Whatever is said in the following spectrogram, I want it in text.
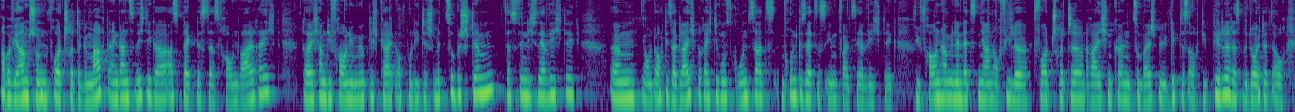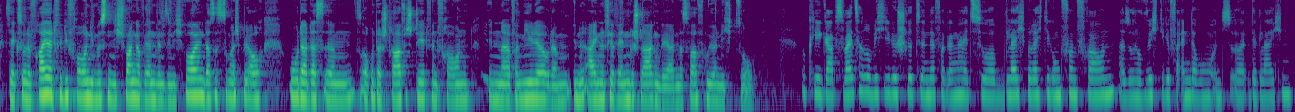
Aber wir haben schon Fortschritte gemacht. Ein ganz wichtiger Aspekt ist das Frauenwahlrecht. Dadurch haben die Frauen die Möglichkeit, auch politisch mitzubestimmen. Das finde ich sehr wichtig. Ähm, ja, und auch dieser Gleichberechtigungsgrundsatz im Grundgesetz ist ebenfalls sehr wichtig. Wir Frauen haben in den letzten Jahren auch viele Fortschritte erreichen können. Zum Beispiel gibt es auch die Pille. Das bedeutet auch sexuelle Freiheit für die Frauen. Die müssen nicht schwanger werden, wenn sie nicht wollen. Das ist zum Beispiel auch. Oder dass ähm, es auch unter Strafe steht, wenn Frauen in einer Familie oder in den eigenen vier Wänden geschlagen werden. Das war früher nicht so. Okay, gab es weitere wichtige Schritte in der Vergangenheit zur Gleichberechtigung von Frauen, also wichtige Veränderungen und äh, dergleichen?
